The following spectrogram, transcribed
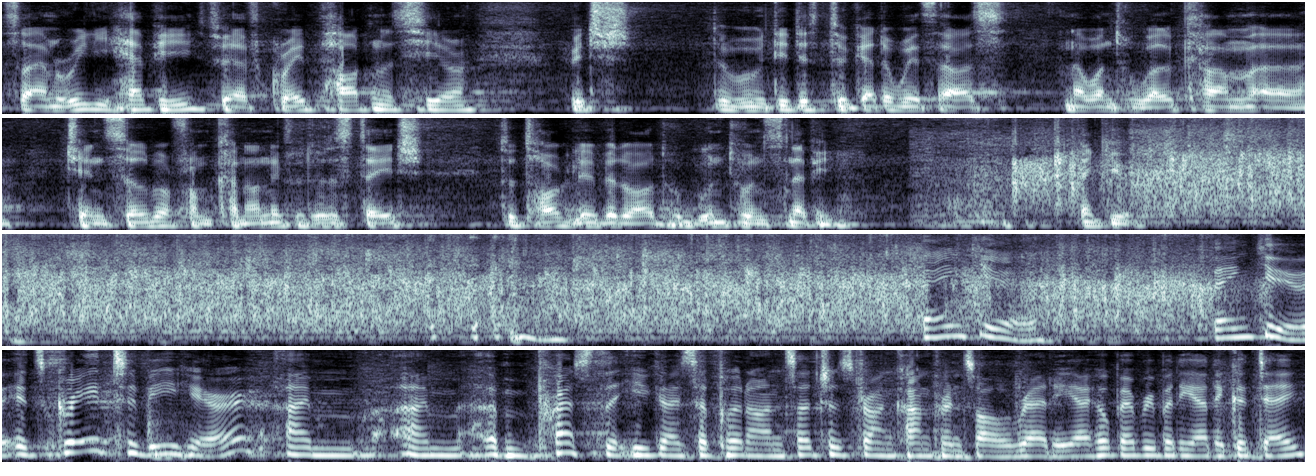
So I'm really happy to have great partners here, which who did this together with us. And I want to welcome uh, Jane Silber from Canonical to the stage to talk a little bit about Ubuntu and Snappy. Thank you. Thank you. Thank you. It's great to be here. I'm, I'm impressed that you guys have put on such a strong conference already. I hope everybody had a good day,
